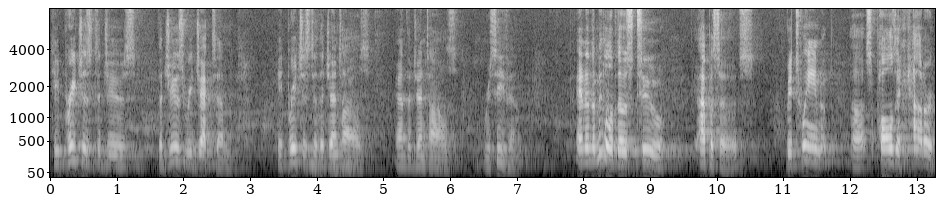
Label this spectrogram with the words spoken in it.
He preaches to Jews, the Jews reject him. He preaches to the Gentiles, and the Gentiles receive him. And in the middle of those two episodes, between uh, Paul's encounter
